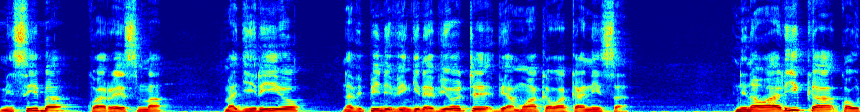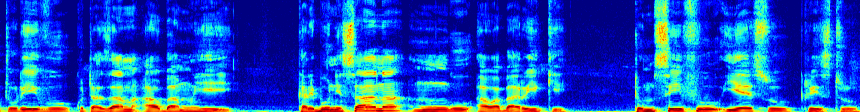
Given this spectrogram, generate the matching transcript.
misiba, kwaresma, majirio na vipindi vingine vyote vya mwaka wa kanisa. Ninawaalika kwa utulivu kutazama albamu hii. Karibuni sana, Mungu awabariki. Tumsifu Yesu Kristu.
